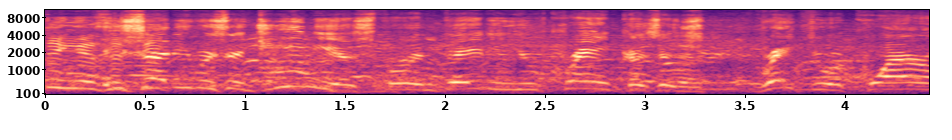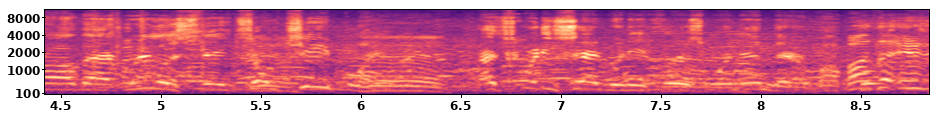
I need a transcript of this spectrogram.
thing as He a- said he was a genius for invading Ukraine because it's great to acquire all that real estate so cheaply. Yeah, yeah. That's what he said when he first went in there. But But the, is,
